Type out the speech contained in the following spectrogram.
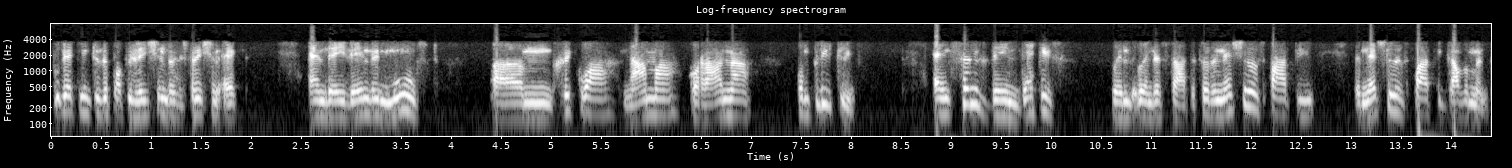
put that into the Population Registration Act and they then removed um, Nama, Korana completely. And since then, that is when, when they started. So the Nationalist Party, the Nationalist Party government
